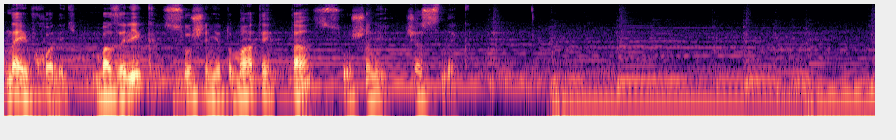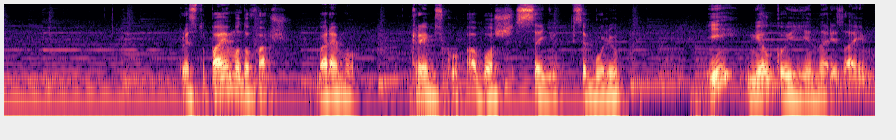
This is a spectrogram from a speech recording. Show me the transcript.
В неї входить базилік, сушені томати та сушений часник. Приступаємо до фаршу. Беремо кримську або ж синю цибулю і мілко її нарізаємо.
